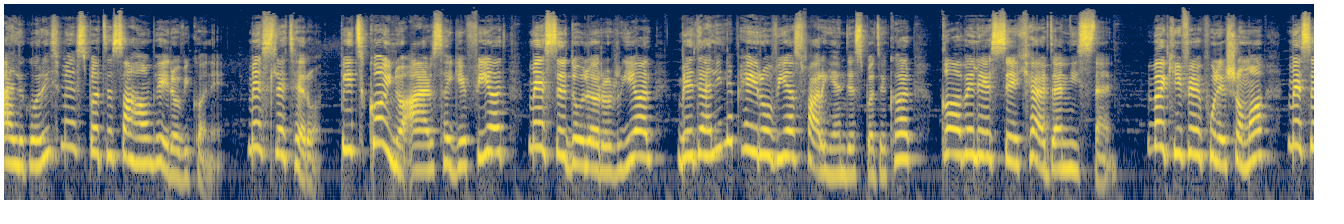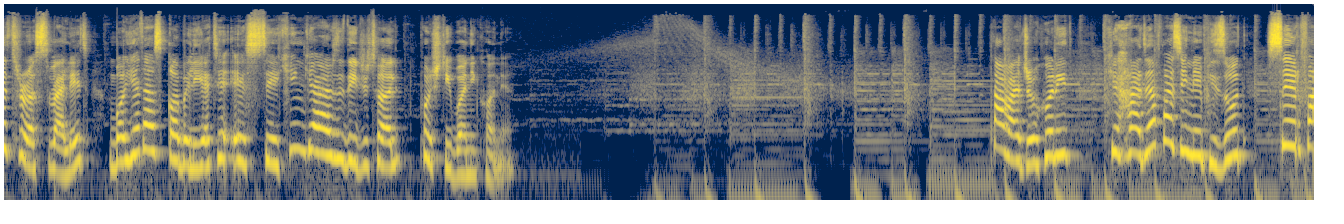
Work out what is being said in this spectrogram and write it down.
الگوریتم اثبات سهام پیروی کنه. مثل ترون. بیت کوین و ارزهای فیات مثل دلار و ریال به دلیل پیروی از فرایند اثبات کار قابل stake کردن نیستن. و کیف پول شما مثل Trust Wallet باید از قابلیت staking ارز دیجیتال پشتیبانی کنه. توجه کنید که هدف از این اپیزود صرفا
